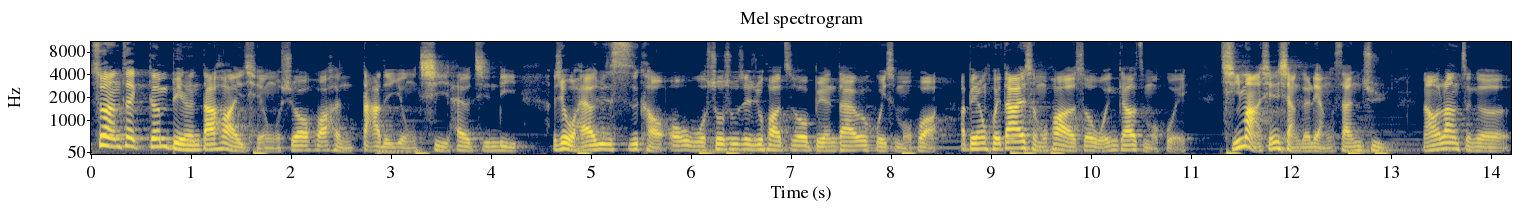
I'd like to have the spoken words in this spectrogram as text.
虽然在跟别人搭话以前，我需要花很大的勇气还有精力，而且我还要去思考哦，我说出这句话之后，别人大概会回什么话？啊，别人回答什么话的时候，我应该要怎么回？起码先想个两三句，然后让整个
